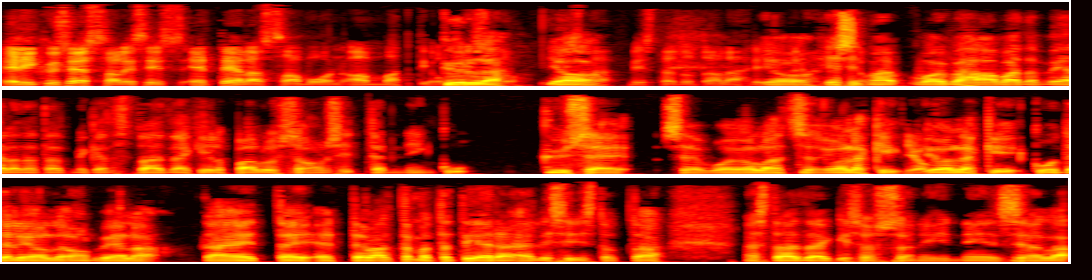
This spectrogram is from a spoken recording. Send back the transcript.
Eli kyseessä oli siis Etelä-Savon ammattiopisto, Kyllä, mistä, joo. mistä tota lähdit. Joo, ja sitten mä voin vähän avata vielä tätä, että mikä tässä taiteilakilpailuissa on sitten niin kuin kyse. Se voi olla, että se joillekin, joillekin kuuntelijoille on vielä, tai ettei, ettei välttämättä tiedä, eli siis tota, näissä taiteilijakisossa, niin, niin siellä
